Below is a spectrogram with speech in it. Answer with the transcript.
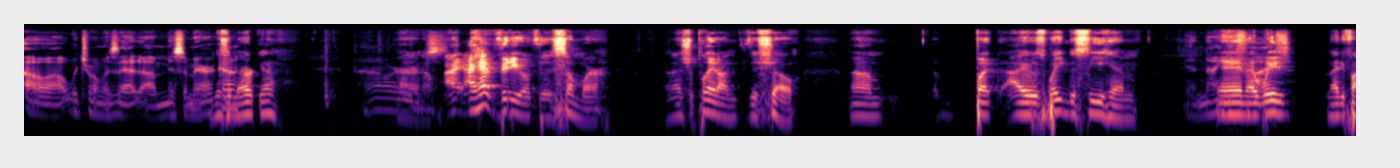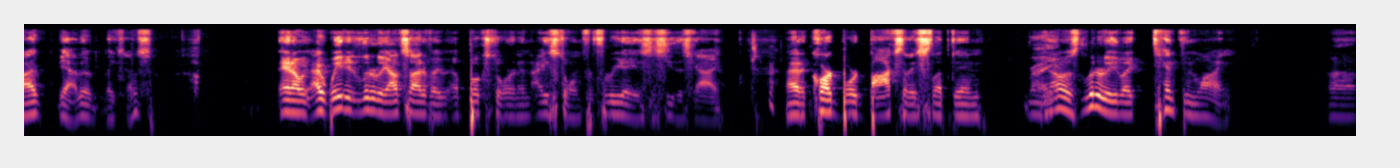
Oh, uh, which one was that? Uh, Miss America. Miss America. I don't know. I, I have video of this somewhere, and I should play it on the show. Um, but I was waiting to see him, Yeah, and I waited. Ninety-five. Yeah, that makes sense. And I, I waited literally outside of a, a bookstore in an ice storm for three days to see this guy. I had a cardboard box that I slept in. Right. And I was literally like tenth in line uh,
